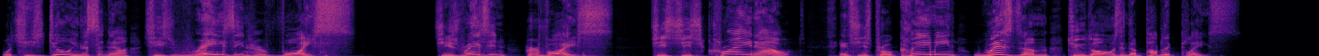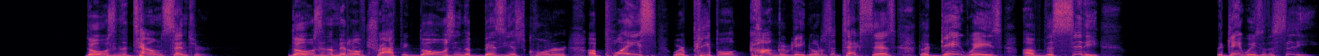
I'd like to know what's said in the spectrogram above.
what she's doing, listen now, she's raising her voice. She's raising her voice. She's, she's crying out and she's proclaiming wisdom to those in the public place, those in the town center, those in the middle of traffic, those in the busiest corner, a place where people congregate. Notice the text says the gateways of the city. The gateways of the city.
